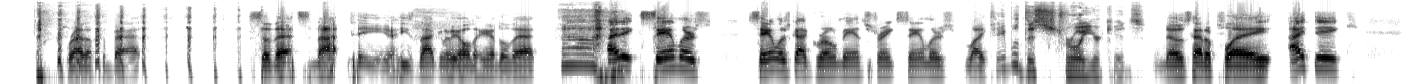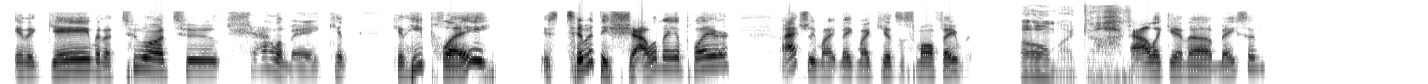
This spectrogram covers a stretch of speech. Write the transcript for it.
right off the bat. So that's not the, he's not going to be able to handle that. I think Sandler's Sandler's got grown man strength. Sandler's like They will destroy your kids. knows how to play. I think in a game in a two on two, Chalamet can can he play? Is Timothy Chalamet a player? I actually might make my kids a small favorite. Oh my God. Alec and uh, Mason.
